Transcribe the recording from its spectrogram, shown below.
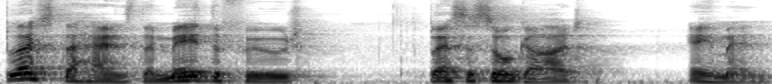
Bless the hands that made the food. Bless us, O God. Amen.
